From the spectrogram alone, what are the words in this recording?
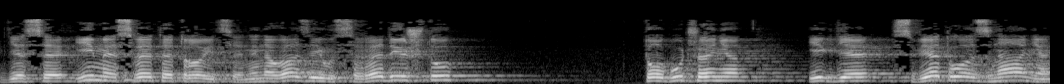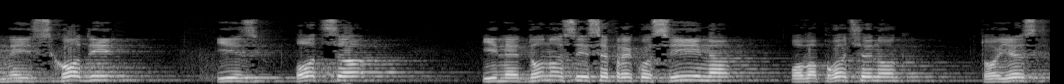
gdje se ime Svete Trojice ne nalazi u središtu tog učenja i gdje svjetlo znanja ne ishodi iz Otca i ne donosi se preko Sina ovaproćenog, to jest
